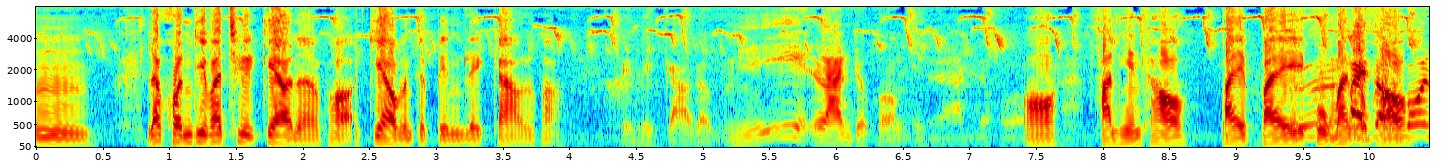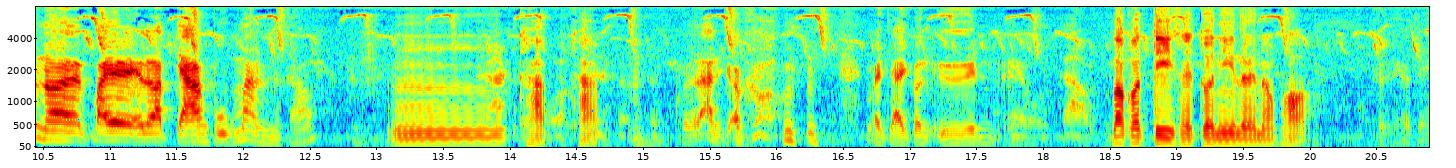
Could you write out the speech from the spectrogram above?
อืม แล้วคนที่ว่าชื่อแก้วนะพ่อแก้วมันจะเป็นเลขเก้าหรือเปล่าเป็นเลขเก้าดอกนี้ร้านเจ้าของเองร้านเจ้าของอ๋อฝันเห็นเขาไปไปปลูกมันไปกับสอเขางคนหน่อยไปรับจ้างปลูกมันเขาอืมครับครับคนร้านเจ้าของไม่ใช่คนอื่นแก้วเก้าเราก็ตีใส่ตัวนี้เลยเนาะพ่อก็แล้วแต่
